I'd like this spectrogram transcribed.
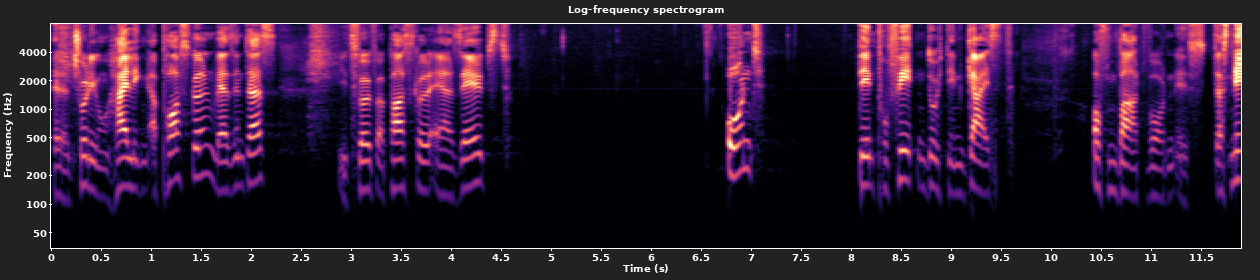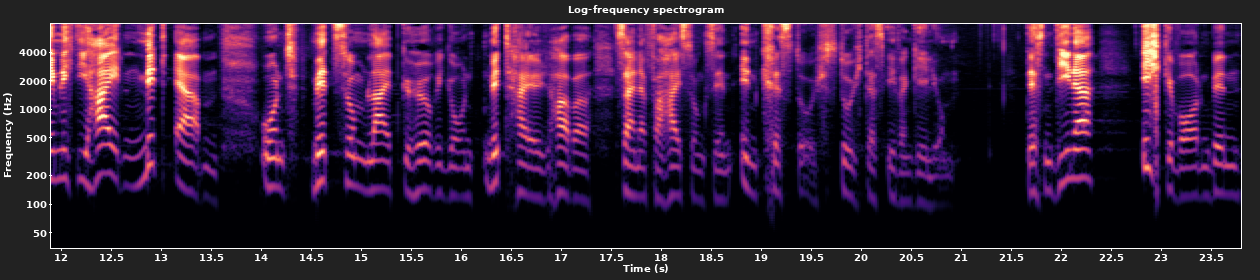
äh, Entschuldigung, heiligen Aposteln, wer sind das? Die zwölf Apostel, er selbst und den Propheten durch den Geist offenbart worden ist, dass nämlich die Heiden Miterben und mit zum Leib gehörige und Mitteilhaber seiner Verheißung sind in Christus durch das Evangelium, dessen Diener ich geworden bin,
